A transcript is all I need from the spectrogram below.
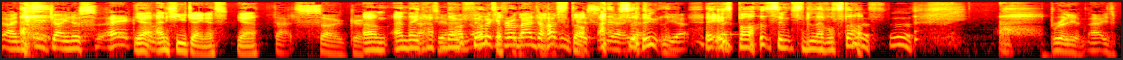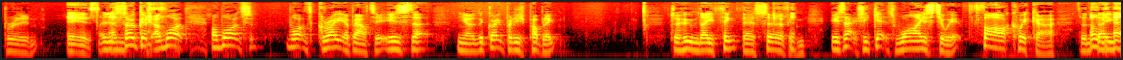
and Hugh Janus, excellent. Yeah, and Hugh Janus. Yeah. That's so good. Um, and they That's have it. no I'm- I'm filter looking for that Amanda Hugginkiss. stuff. Yeah, yeah, Absolutely, yeah, It is Bart Simpson level stuff. brilliant. That is brilliant. It is. It is And- so good. And what and what's what's great about it is that you know the great British public, to whom they think they're serving, is actually gets wise to it far quicker than Oh, they yeah,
